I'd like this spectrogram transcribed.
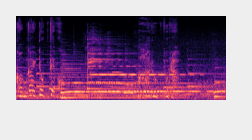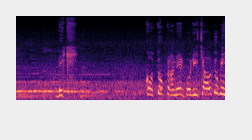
গঙ্গায় ডুব দেব। আর না। দেখি। কত প্রাণের বলি চাও তুমি?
